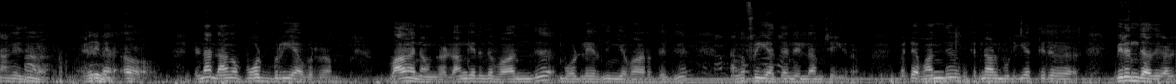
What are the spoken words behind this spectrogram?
நாங்கள் எதிர்பார்க்குறோம் ஓ ஏன்னா நாங்கள் போட் ஃப்ரீயாக விடுறோம். வாகனங்கள் அங்கேருந்து வந்து போட்டில் இருந்து இங்கே வர்றதுக்கு நாங்கள் ஃப்ரீயாக தான் எல்லாம் செய்கிறோம். மற்ற வந்து திருநாள் முடிய திரு விருந்தாதிகள்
